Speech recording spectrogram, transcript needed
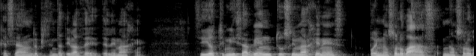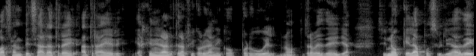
que sean representativas de, la imagen. Si optimizas bien tus imágenes, pues no solo vas, no solo vas a empezar a, traer, y a generar tráfico orgánico por Google, ¿no? A través de ella, sino que la posibilidad de,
